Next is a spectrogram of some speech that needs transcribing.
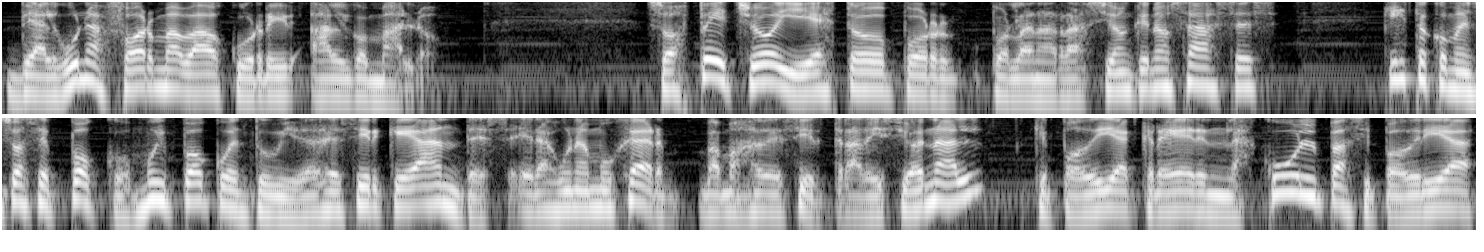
de alguna forma va a ocurrir algo malo. Sospecho, y esto por, por la narración que nos haces, que esto comenzó hace poco, muy poco en tu vida. Es decir, que antes eras una mujer, vamos a decir, tradicional, que podía creer en las culpas y podría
